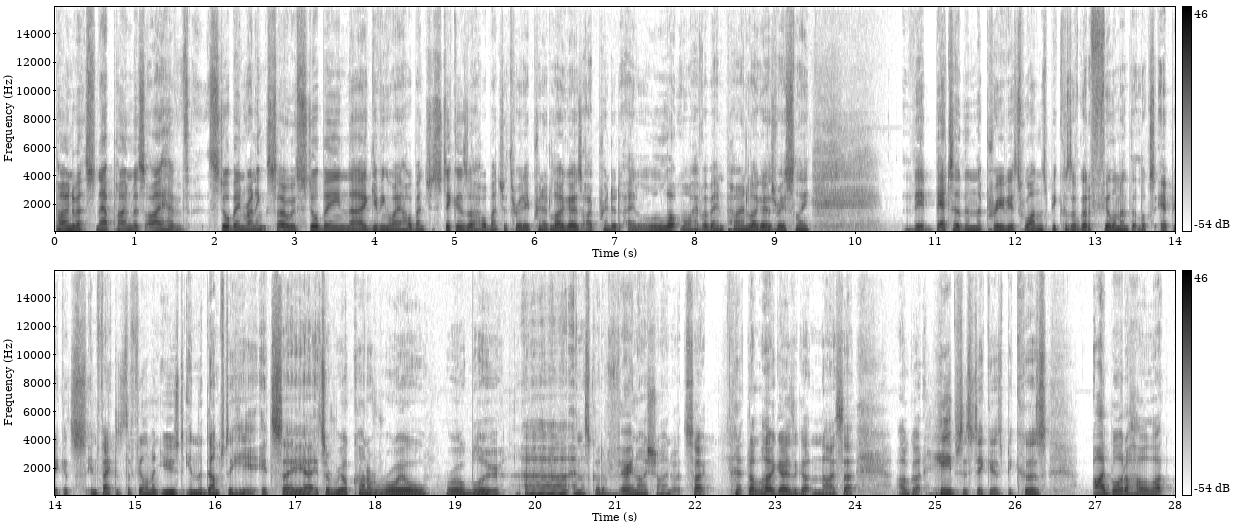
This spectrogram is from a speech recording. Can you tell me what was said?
Pwnedemons. Now, Pwnedemons, I have still been running. So we've still been uh, giving away a whole bunch of stickers, a whole bunch of 3D printed logos. I printed a lot more Have I Been Pwned logos recently. They're better than the previous ones because I've got a filament that looks epic. It's in fact it's the filament used in the dumpster here. It's a uh, it's a real kind of royal royal blue, uh, and it's got a very nice shine to it. So the logos have gotten nicer. I've got heaps of stickers because I bought a whole lot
